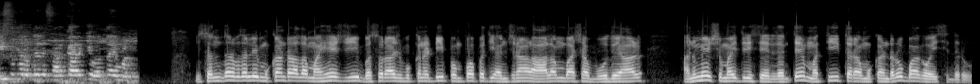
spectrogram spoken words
ಈ ಸಂದರ್ಭದಲ್ಲಿ ಸರ್ಕಾರಕ್ಕೆ ಒತ್ತಾಯ ಮಾಡ್ತಾರೆ ಈ ಸಂದರ್ಭದಲ್ಲಿ ಮುಖಂಡರಾದ ಮಹೇಶ್ ಜಿ, ಬಸವರಾಜ್ ಬುಕ್ಕನಟಿ ಪಂಪಾಪತಿ ಅಂಜನಾಳ್, ಆಲಂಬಾಷಾ ಬೂದೆಹಾಳ್, ಹನುಮೇಶ್ ಮೈತ್ರಿ ಸೇರಿದಂತೆ ಮತ್ತಿತರ ಮುಖಂಡರು ಭಾಗವಹಿಸಿದ್ದರು.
